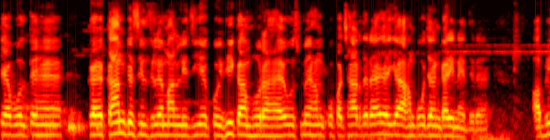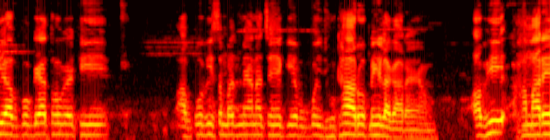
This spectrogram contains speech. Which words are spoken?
क्या बोलते हैं काम के सिलसिले मान लीजिए कोई भी काम हो रहा है, उसमें हमको पछाड़ दे रहा है या हमको जानकारी नहीं दे रहा है। अभी आपको ज्ञात होगा कि आपको भी समझ में आना चाहिए कि अब कोई झूठा आरोप नहीं लगा रहे हैं हम। अभी हमारे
